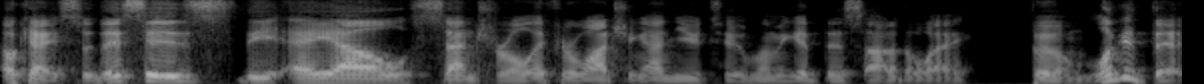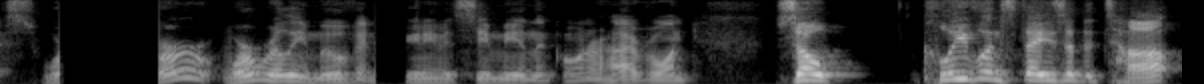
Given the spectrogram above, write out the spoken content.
Okay, so this is the AL Central. If you're watching on YouTube, let me get this out of the way. Boom! Look at this. We're we're, we're really moving. You can even see me in the corner. Hi everyone. So Cleveland stays at the top.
